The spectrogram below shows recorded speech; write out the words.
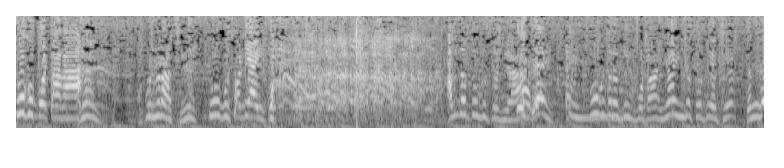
தூக்கு போட்டானா? அப்புறம் ஆச்சு? தூக்கு ஆயிப்போ அந்த தூக்கு சொன்னியா ஏய், தூக்கு தானே தூக்கு போட்டான்? ஏன் இங்க சொட்டியாச்சு? எங்க?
